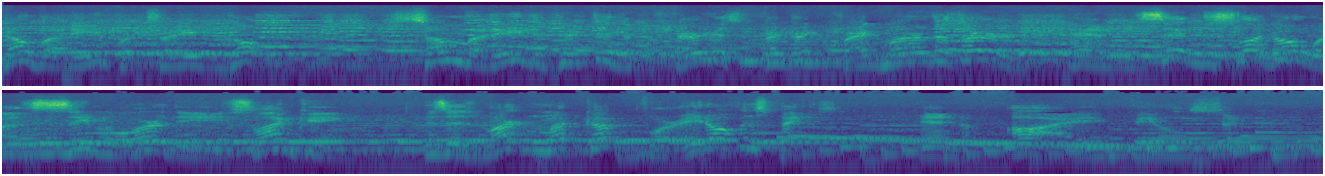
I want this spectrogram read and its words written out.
Nobody portrayed Gulp. Somebody depicted the nefarious Frederick Quagmire III. And Sid Sluggo was Seymour the Slime King. This is Martin Mudcup for Adolf in Space. And I feel sick.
